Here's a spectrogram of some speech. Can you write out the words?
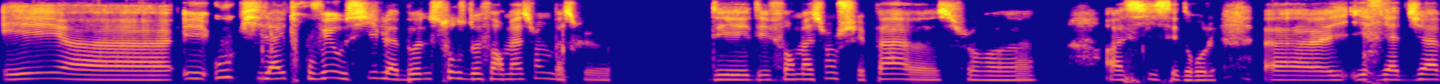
Et, euh, et ou qu'il aille trouver aussi la bonne source de formation parce que des, des formations, je sais pas, sur ah si, c'est drôle. Il euh, y, a déjà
